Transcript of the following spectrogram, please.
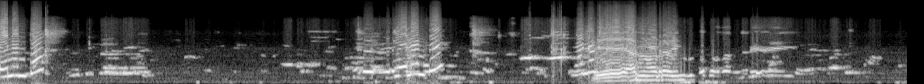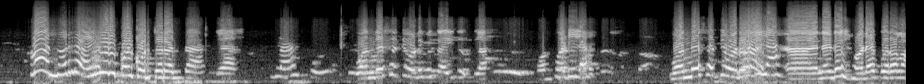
ಏನಂತ ಏ ಅದ್ ನೋಡ್ರಿ ಹೆಂಗ್ ರೂಪಾಯಿ ಕೊಡ್ತಾರೆ ಹಾ ನೋಡ್ರಿ ಐನೂರು ರೂಪಾಯಿ ಕೊಡ್ತಾರಂತ. ಒಂದೇ ಸತಿ ಹೊಡಿಬೇಕು ಐದು. ಹೊಡಿಲ? ಒಂದೇ ಸತಿ ಹೊಡ ನಡಿ ಹೊಡ್ಯಾಕ್ ಬರಲ್ಲ.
